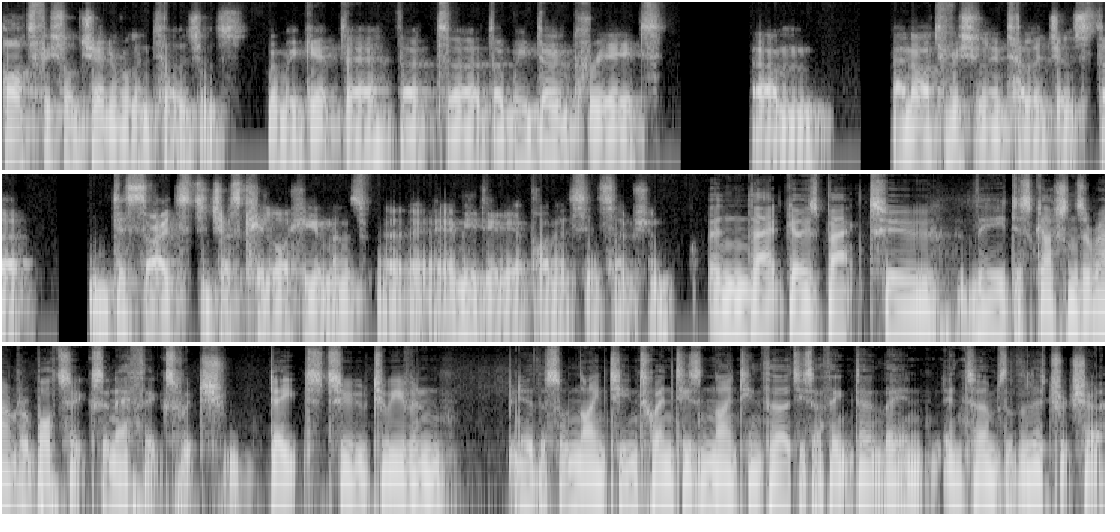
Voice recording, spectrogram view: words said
artificial general intelligence when we get there. That uh, that we don't create um, an artificial intelligence that decides to just kill all humans uh, immediately upon its inception. And that goes back to the discussions around robotics and ethics, which date to to even you know the sort of 1920s and 1930s, I think, don't they, in, in terms of the literature,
